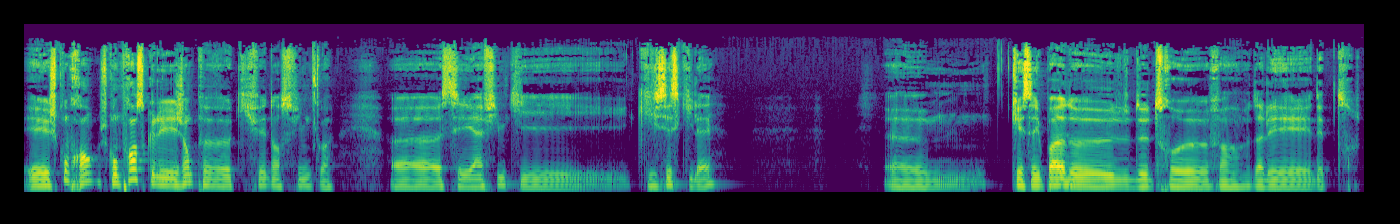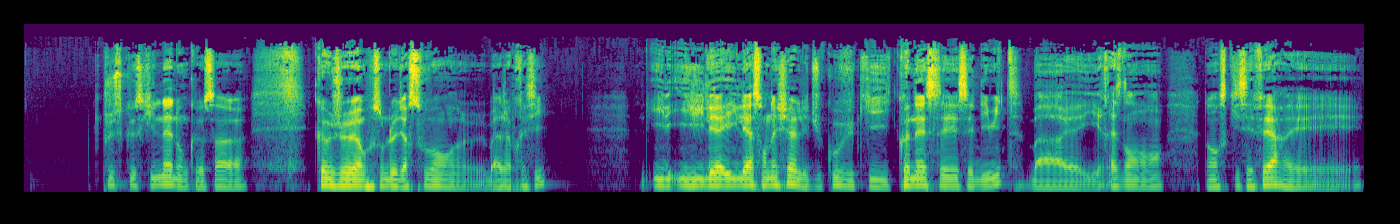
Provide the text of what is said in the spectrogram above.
et je comprends, je comprends ce que les gens peuvent kiffer dans ce film quoi. Euh, c'est un film qui qui sait ce qu'il est, euh, qui essaye pas de d'être, enfin d'aller d'être plus que ce qu'il n'est. Donc euh, ça, comme j'ai l'impression de le dire souvent, euh, bah j'apprécie il, il est il est à son échelle. Et du coup vu qu'il connaît ses, ses limites bah il reste dans dans ce qu'il sait faire. Et,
